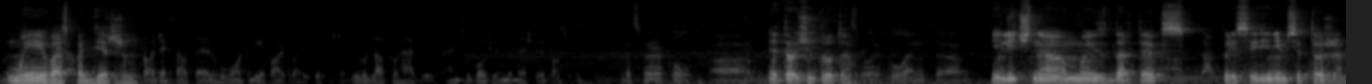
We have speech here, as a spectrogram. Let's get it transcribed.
мы вас поддержим. Это очень круто. И лично мы с Dartex присоединимся тоже.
